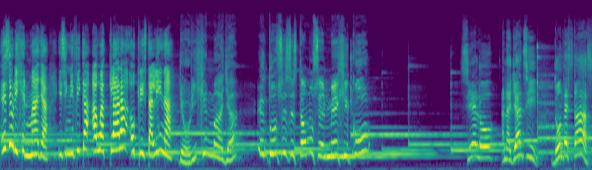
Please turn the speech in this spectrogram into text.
Es de origen maya y significa agua clara o cristalina. ¿De origen maya? ¿Entonces estamos en México? Cielo, Anayansi, ¿dónde estás?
